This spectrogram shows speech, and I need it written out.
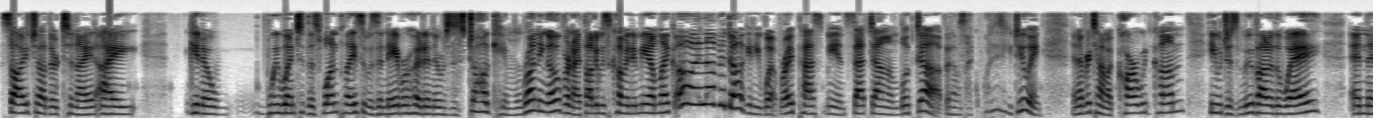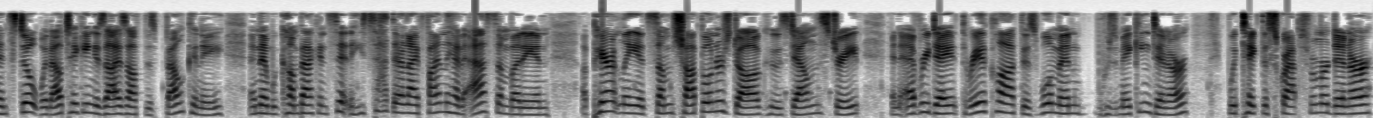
saw each other tonight, I, you know, we went to this one place. It was a neighborhood, and there was this dog came running over, and I thought he was coming to me. I'm like, oh, I love the dog, and he went right past me and sat down and looked up, and I was like, what is he doing? And every time a car would come, he would just move out of the way, and then still without taking his eyes off this balcony, and then would come back and sit. And he sat there, and I finally had to ask somebody, and apparently it's some shop owner's dog who's down the street, and every day at three o'clock, this woman who's making dinner would take the scraps from her dinner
